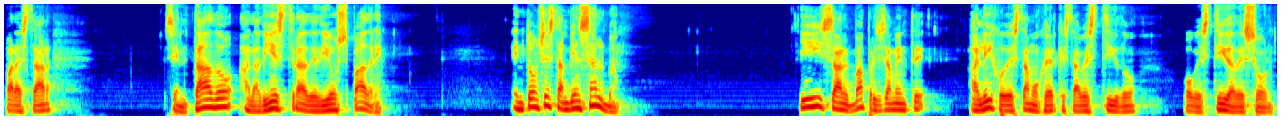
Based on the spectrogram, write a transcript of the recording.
para estar sentado a la diestra de Dios Padre. Entonces también salva. Y salva precisamente al hijo de esta mujer que está vestido o vestida de sol.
